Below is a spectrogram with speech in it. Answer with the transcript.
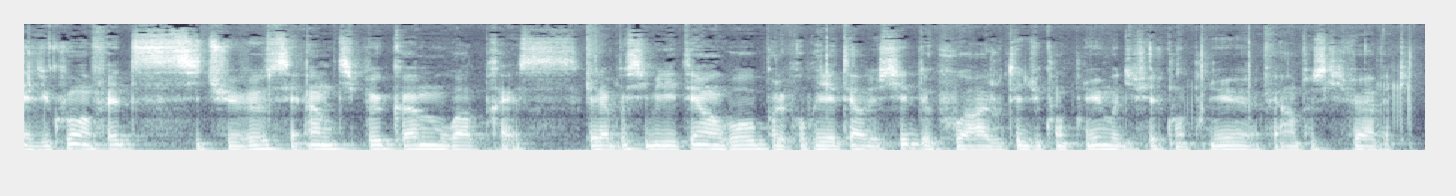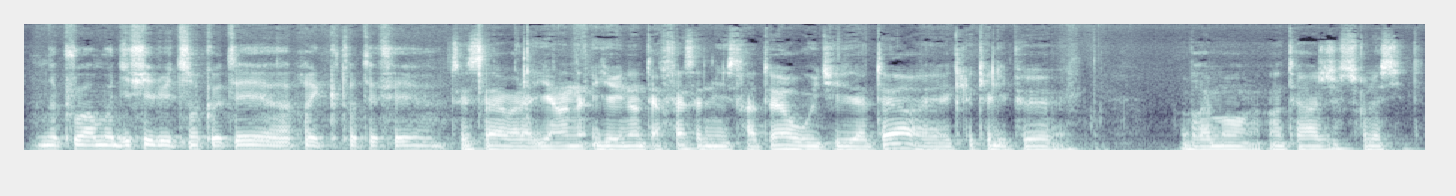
Et du coup, en fait, si tu veux, c'est un petit peu comme WordPress. C'est la possibilité, en gros, pour le propriétaire du site de pouvoir ajouter du contenu, modifier le contenu, faire un peu ce qu'il veut avec. De pouvoir modifier lui de son côté euh, après que toi t'aies fait. euh. C'est ça, voilà. Il y, a un- il y a une interface administrateur ou utilisateur avec lequel il peut vraiment interagir sur le site.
